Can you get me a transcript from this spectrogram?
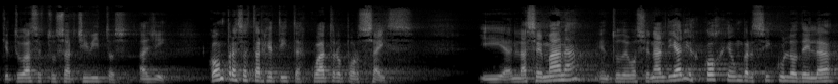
Que tú haces tus archivitos allí. Compra esas tarjetitas 4 por 6 y en la semana, en tu devocional diario, escoge un versículo de la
